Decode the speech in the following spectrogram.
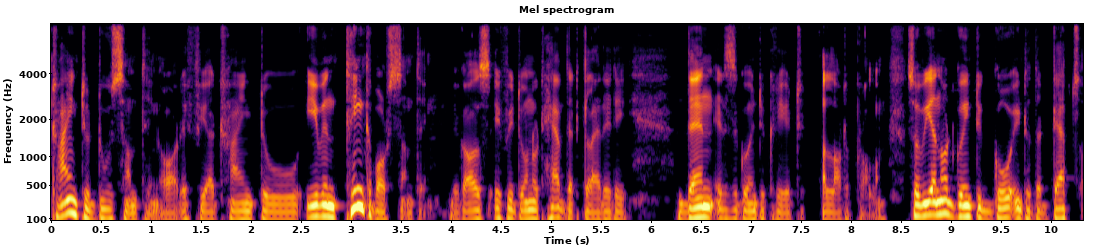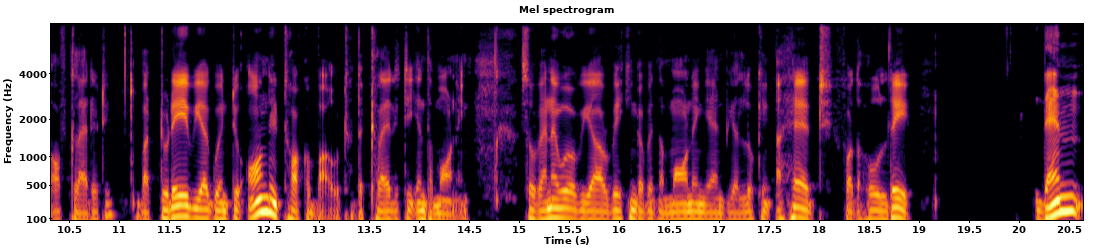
trying to do something or if we are trying to even think about something because if we do not have that clarity then it is going to create a lot of problem. So we are not going to go into the depths of clarity but today we are going to only talk about the clarity in the morning. So whenever we are waking up in the morning and we are looking ahead for the whole day then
